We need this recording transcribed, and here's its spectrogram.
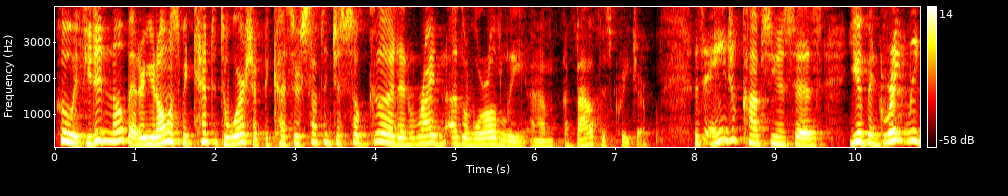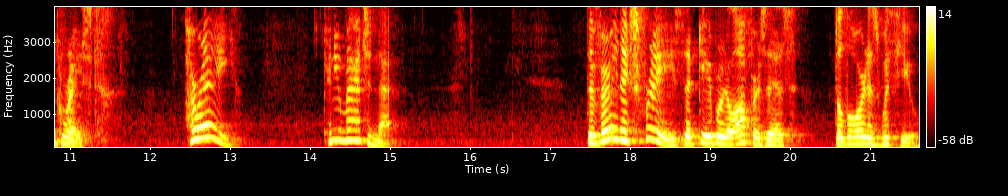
who, if you didn't know better, you'd almost be tempted to worship because there's something just so good and right and otherworldly um, about this creature. This angel comes to you and says, You've been greatly graced. Hooray! Can you imagine that? The very next phrase that Gabriel offers is, The Lord is with you.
